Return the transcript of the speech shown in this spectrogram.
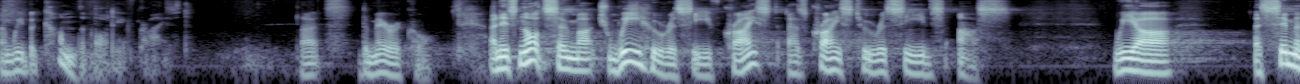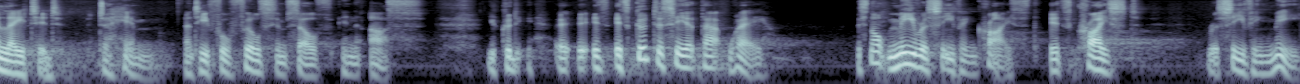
and we become the body of Christ. That's the miracle. And it's not so much we who receive Christ as Christ who receives us. We are assimilated to him and he fulfills himself in us. You could, it's good to see it that way. It's not me receiving Christ, it's Christ receiving me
